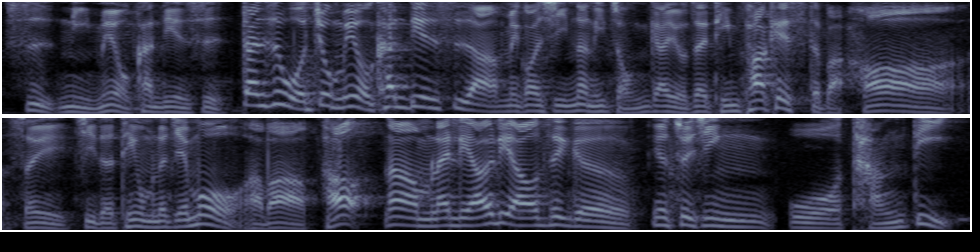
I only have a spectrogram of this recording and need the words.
是你没有看电视。但是我就没有看电视啊，没关系，那你总应该有在听 podcast 吧？哈，所以记得听我们的节目，好不好？好，那我们来聊一聊这个，因为最近我堂弟。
